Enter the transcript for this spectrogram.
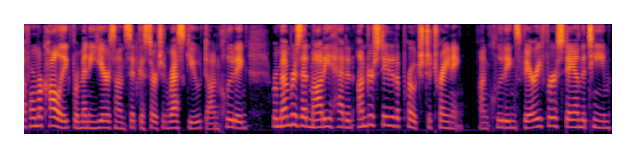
A former colleague for many years on Sitka Search and Rescue, Don Cluting, remembers that Motti had an understated approach to training. On Cluting's very first day on the team,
